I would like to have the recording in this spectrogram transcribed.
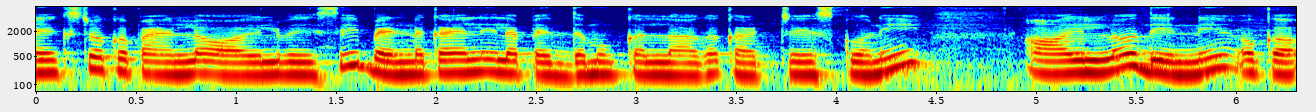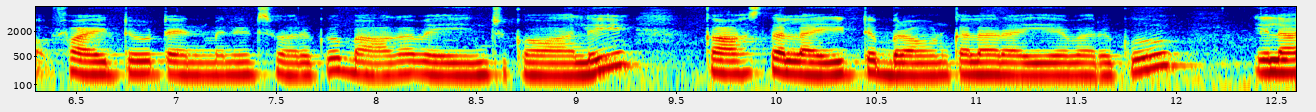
నెక్స్ట్ ఒక ప్యాన్లో ఆయిల్ వేసి బెండకాయలని ఇలా పెద్ద ముక్కల్లాగా కట్ చేసుకొని ఆయిల్లో దీన్ని ఒక ఫైవ్ టు టెన్ మినిట్స్ వరకు బాగా వేయించుకోవాలి. కాస్త లైట్ బ్రౌన్ కలర్ అయ్యే వరకు. ఇలా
